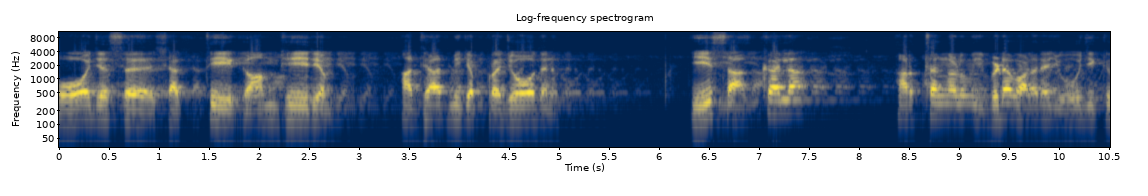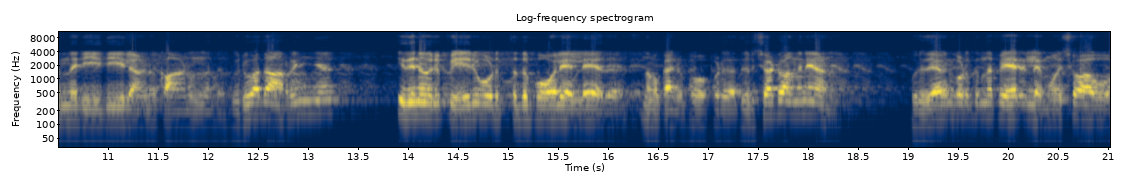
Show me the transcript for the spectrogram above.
ഓജസ് ശക്തി ഗാംഭീര്യം ആധ്യാത്മിക പ്രചോദനം. ഈ സകല അർത്ഥങ്ങളും ഇവിടെ വളരെ യോജിക്കുന്ന രീതിയിലാണ് കാണുന്നത്. ഗുരു അത് അറിഞ്ഞ് ഇതിനൊരു പേര് കൊടുത്തത് പോലെയല്ലേ അത് നമുക്ക് അനുഭവപ്പെടുക. തീർച്ചയായിട്ടും അങ്ങനെയാണ്. ഗുരുദേവൻ കൊടുക്കുന്ന പേരല്ലേ? മോശമാവോ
